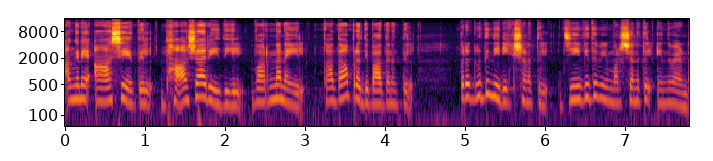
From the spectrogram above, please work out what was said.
അങ്ങനെ ആശയത്തിൽ ഭാഷാരീതിയിൽ വർണനയിൽ കഥാപ്രതിപാദനത്തിൽ പ്രകൃതി നിരീക്ഷണത്തിൽ ജീവിത വിമർശനത്തിൽ എന്നുവേണ്ട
